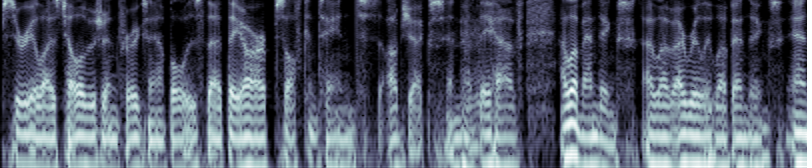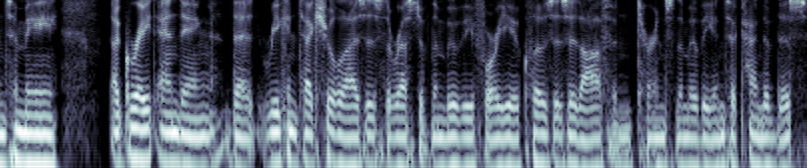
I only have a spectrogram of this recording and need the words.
serialized television, for example, is that they are self-contained objects and that mm-hmm. they have, I love endings. I love, I really love endings. And to me, a great ending that recontextualizes the rest of the movie for you, closes it off, and turns the movie into kind of this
